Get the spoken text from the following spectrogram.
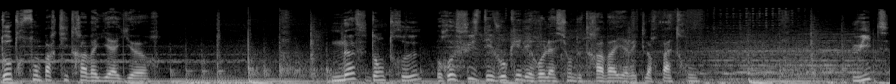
d'autres sont partis travailler ailleurs. Neuf d'entre eux refusent d'évoquer les relations de travail avec leur patron. Huit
